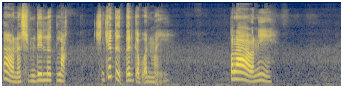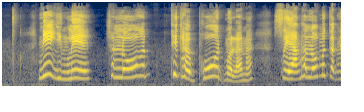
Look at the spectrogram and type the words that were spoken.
เปล่านะ ฉันไม่ได้เลิกลัก ฉันแค่ตื่นเต้นกับวันใหม่เปล่านี่ นี่หญิงเล ฉันรู้ที่เธอพูดหมดแล้วนะ เสียงทะลุมาจากใน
